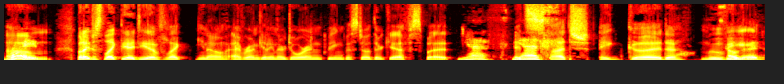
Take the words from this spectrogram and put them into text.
Right. Um, but I just like the idea of like, you know, everyone getting their door and being bestowed their gifts, but yes. it's Yes. such a good movie. So good.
